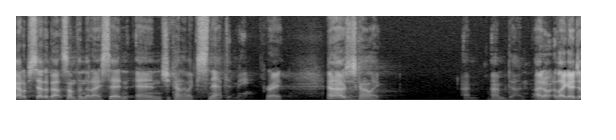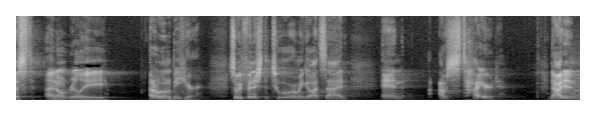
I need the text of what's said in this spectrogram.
got upset about something that I said, and, she kind of like snapped at me, right? And I was just kind of like, I'm, I'm done. I don't, like, I just, I don't really, I don't want to be here. So we finished the tour, and we go outside, and I was just tired. Now, I didn't,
